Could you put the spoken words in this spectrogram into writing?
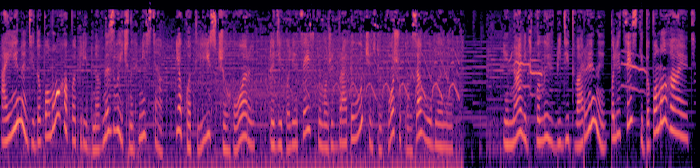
А іноді допомога потрібна в незвичних місцях, як от ліс чи гори. Тоді поліцейські можуть брати участь у пошуках загублених. І навіть коли в біді тварини, поліцейські допомагають.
